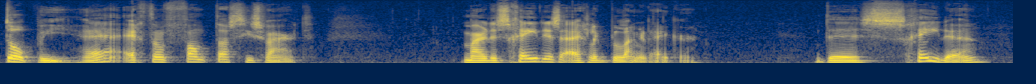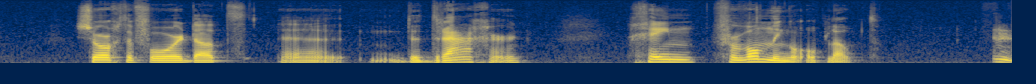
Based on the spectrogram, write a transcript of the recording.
toppie. Hè? Echt een fantastisch zwaard. Maar de schede is eigenlijk belangrijker. De schede zorgt ervoor dat eh, de drager geen verwondingen oploopt. Hm.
